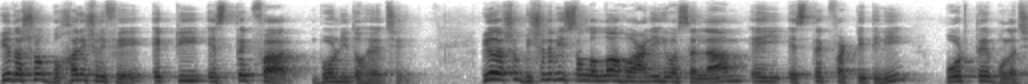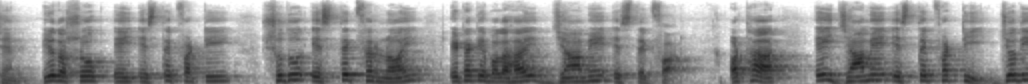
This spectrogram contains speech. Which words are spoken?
প্রিয় দর্শক, বুখারি শরীফে একটি ইস্তেকফার বর্ণিত হয়েছে। প্রিয় দর্শক, বিশ্বনবী সাল্লাহ আলী ওয়াসাল্লাম এই ইস্তেকফারটি তিনি পড়তে বলেছেন। প্রিয় দর্শক, এই ইস্তেকফারটি শুধু ইস্তেকফার নয়, এটাকে বলা হয় জামে ইস্তেকফার অর্থাৎ এই জামে ইস্তেকফারটি যদি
